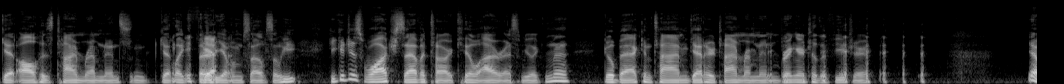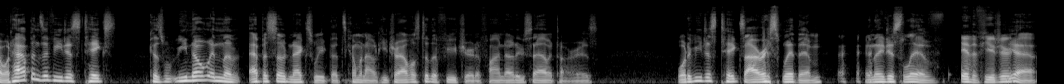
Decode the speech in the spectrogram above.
get all his time remnants and get like thirty Yeah. of himself. So he he could just watch Savitar kill Iris and be like, meh. Go back in time, get her time remnant, and bring her to the future. yeah, what happens if he just takes? Because we know in the episode next week that's coming out, he travels to the future to find out who Savitar is. What if he just takes Iris with him and they just live? In the future, Yeah.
